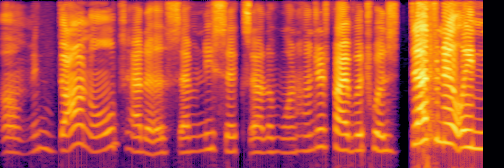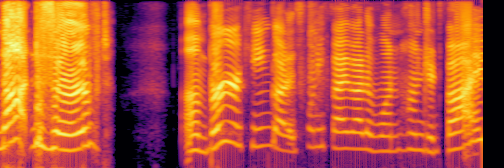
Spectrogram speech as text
Um, McDonald's had a 76 out of 105, which was definitely not deserved. Um, Burger King got a 25 out of 105.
